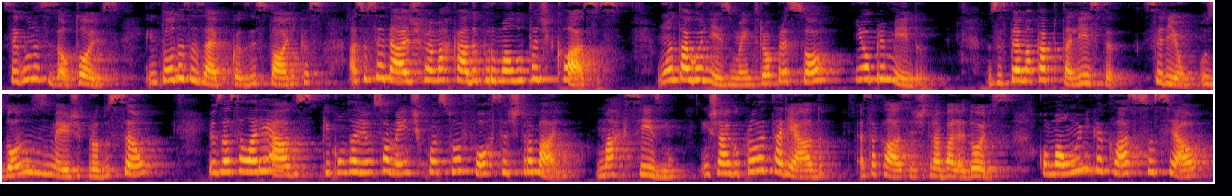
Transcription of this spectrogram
Segundo esses autores, em todas as épocas históricas, a sociedade foi marcada por uma luta de classes, um antagonismo entre opressor e oprimido. No sistema capitalista, seriam os donos dos meios de produção e os assalariados, que contariam somente com a sua força de trabalho. O marxismo enxerga o proletariado, essa classe de trabalhadores, como a única classe social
